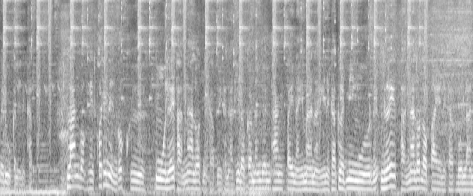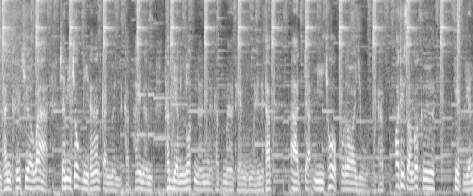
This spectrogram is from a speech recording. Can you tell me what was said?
ไปดูกันเลยนะครับลางบอกเหตุข้อที่หนึ่งก็คืองูเลื้อยผ่านหน้ารถนะครับในขณะที่เรากำลังเดินทางไปไหนมาไหนนะครับเกิดมีงูเลื้อยผ่านหน้ารถเราไปนะครับโบราณท่านคือเชื่อว่าจะมีโชคดีทางด้านการเงินนะครับให้นำทะเบียนรถนั้นนะครับมาแทงหวยนะครับอาจจะมีโชครออยู่นะครับข้อที่สองก็คือเก็บเหรียญ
